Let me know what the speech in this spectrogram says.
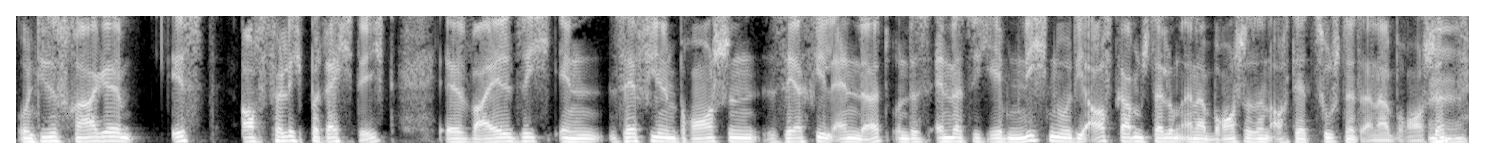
Und diese Frage ist auch völlig berechtigt, äh, weil sich in sehr vielen Branchen sehr viel ändert und es ändert sich eben nicht nur die Aufgabenstellung einer Branche, sondern auch der Zuschnitt einer Branche. Mhm.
